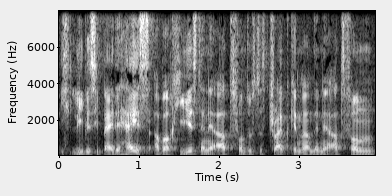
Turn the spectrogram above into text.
ich liebe sie beide heiß, aber auch hier ist eine Art von, du hast das Tribe genannt, eine Art von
